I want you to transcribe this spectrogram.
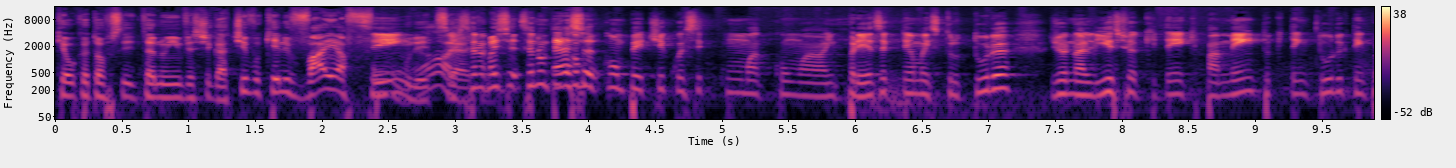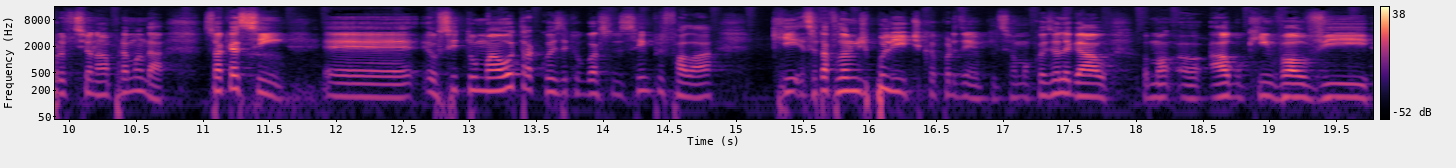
que é o que eu tô citando investigativo, que ele vai a Sim, fundo, é etc. você, não, Mas você não tem essa- como competir com, esse, com, uma, com uma empresa que tem uma estrutura jornalística, que tem equipamento, que tem tudo, que tem profissional pra mandar. Só que assim, é, eu cito uma outra coisa que eu gosto de sempre falar, que você tá falando de política, por exemplo, isso é uma coisa legal, uma- algo que envolve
